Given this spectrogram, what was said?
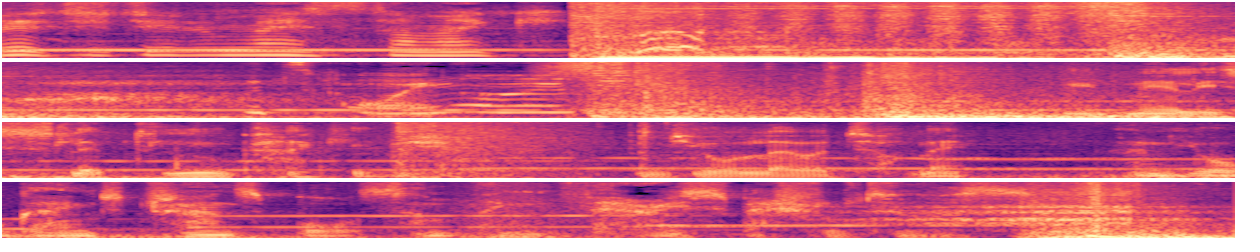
did you do to my stomach? What's going on? We've merely slipped a new package into your lower tummy. And you're going to transport something very special to us.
